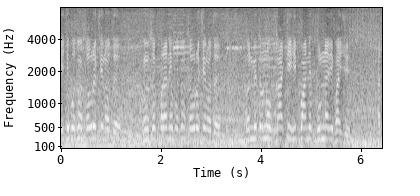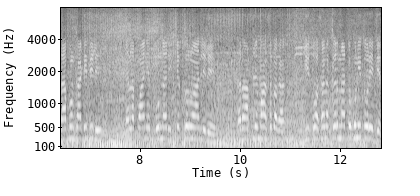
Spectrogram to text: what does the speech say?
याच्यापासून संरक्षण होतं. हिंसक प्राण्यापासून संरक्षण होतं. पण मित्रांनो काठी ही पाण्यात बुडणारी पाहिजे. आता आपण काठी दिली त्यांना पाणी बुडणारी चेक करून आणलेले कारण आपले माणसं बघा विश्वासानं कर्नाटकून इथवर येतात.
